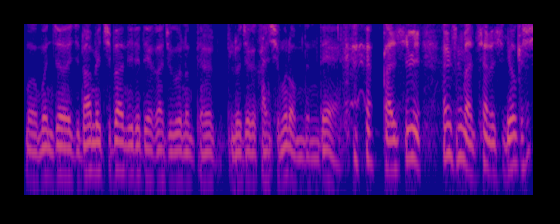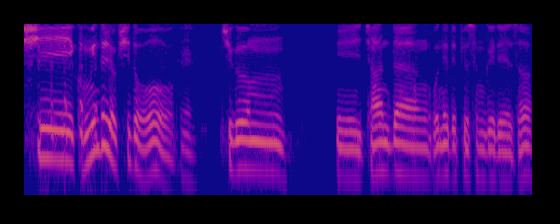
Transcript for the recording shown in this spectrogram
뭐 먼저 이제 남의 집안일에 대해 가지고는 별- 별로 제가 관심은 없는데 관심이 항상 많지 않으십니까? 역시 국민들 역시도 예. 지금 이 자한당 원내대표 선거에 대해서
